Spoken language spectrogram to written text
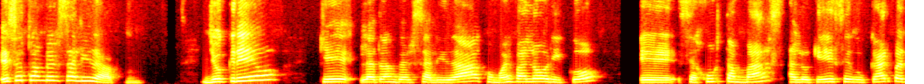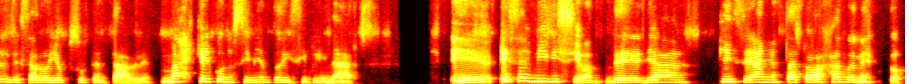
Eso es transversalidad. Yo creo que la transversalidad, como es valórico, eh, se ajusta más a lo que es educar para el desarrollo sustentable, más que el conocimiento disciplinar. Eh, esa es mi visión de ya 15 años estar trabajando en esto.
